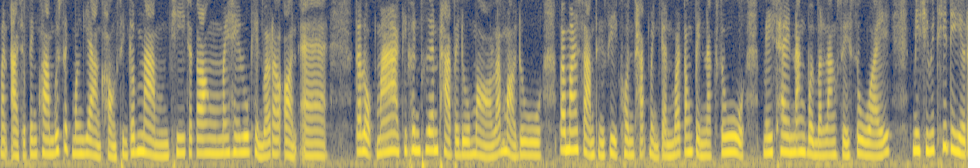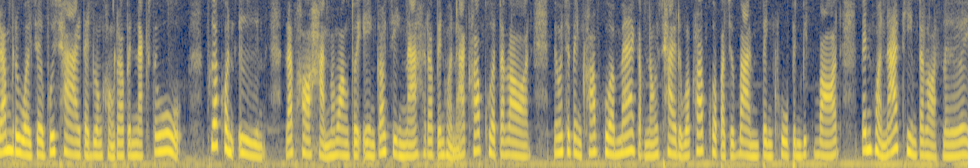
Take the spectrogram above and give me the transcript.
มันอาจจะเป็นความรู้สึกบางอย่างของซิงเกิลมัมที่จะต้องไม่ให้ลูกเห็นว่าเราอ่อนแอ ตลกมากที่เพื่อนๆ พาไปดูหมอและหมอดู ประมาณ 3-4 คนทักเหมือนกันว่าต้องเป็นนักสู้ ไม่ใช่นั่งบนบัลลังก์สวยๆ มีชีวิตที่ดีร่ำรวยเจอผู้ชาย แต่ดวงของเราเป็นนักสู้ เพื่อคนอื่น และพอหันมามองตัวเองก็จริงนะ เราเป็นหัวหน้าครอบครัวตลอด ไม่ว่าจะเป็นครอบครัวแม่กับน้องชายหรือว่าครอบครัวปัจจุบัน เป็นครูเป็นบิ๊กบอสเป็นหัวหน้าทีมตลอดเลย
